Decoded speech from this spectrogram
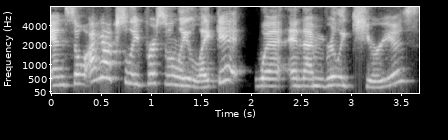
And so i actually personally like it when and i'm really curious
